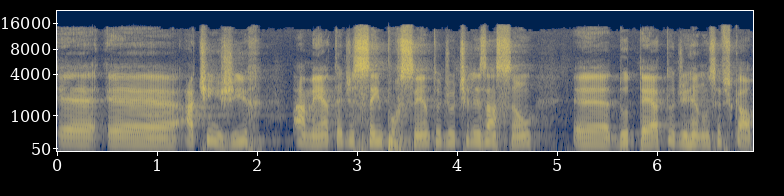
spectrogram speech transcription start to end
é, é atingir a meta de 100% de utilização é, do teto de renúncia fiscal.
